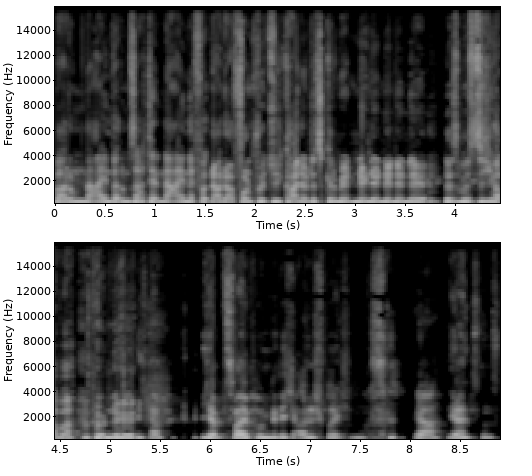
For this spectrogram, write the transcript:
Warum nein? Warum sagt er nein? Davon, na, davon fühlt sich keiner diskriminiert. Nee, nee, nee, nee, nee. Das müsste ich aber. Nee. Ich habe ich hab zwei Punkte, die ich ansprechen muss. Ja. Erstens,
